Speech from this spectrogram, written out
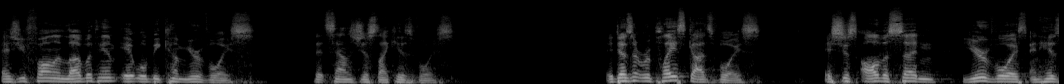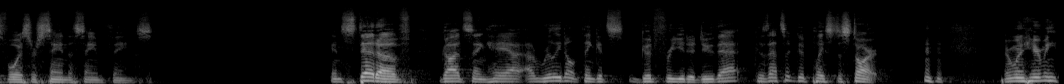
as you fall in love with him, it will become your voice that sounds just like his voice. It doesn't replace God's voice. It's just all of a sudden your voice and his voice are saying the same things. Instead of God saying, Hey, I, really don't think it's good for you to do that, because that's a good place to start. Everyone hear me?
